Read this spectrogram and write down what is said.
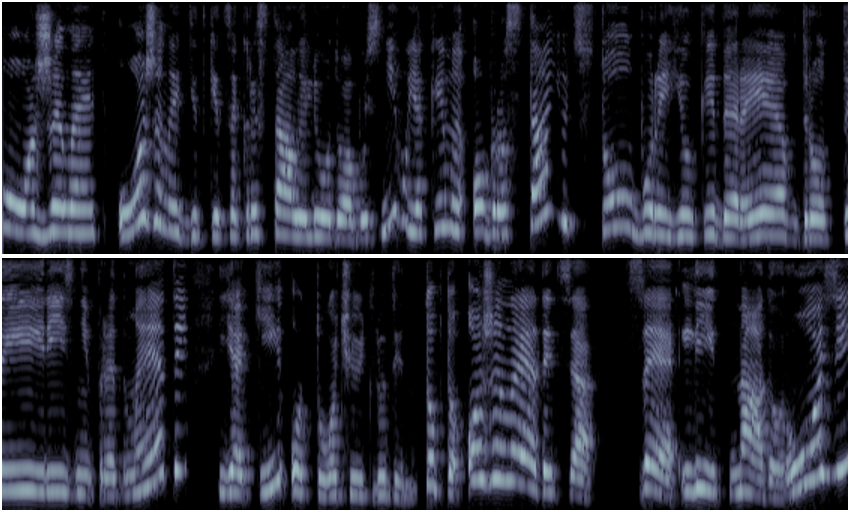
ожеледь. Ожеледь, дітки, це кристали льоду або снігу, якими обростають стовбури, гілки дерев, дроти, різні предмети, які оточують людину. Тобто ожеледиця це лід на дорозі,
